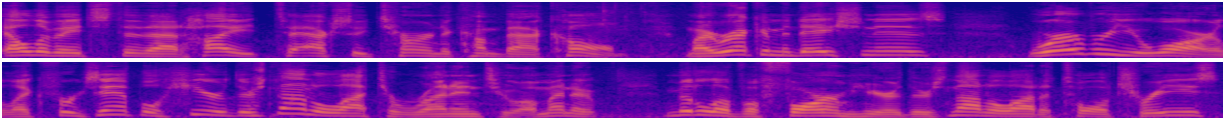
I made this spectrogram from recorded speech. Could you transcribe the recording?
elevates to that height to actually turn to come back home. My recommendation is wherever you are, like for example here, there's not a lot to run into. I'm in the middle of a farm here. There's not a lot of tall trees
